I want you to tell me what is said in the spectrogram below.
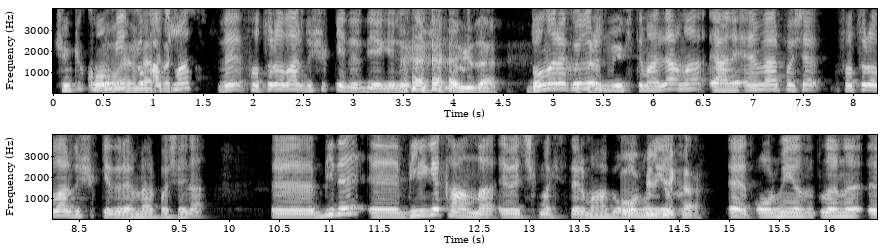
Çünkü kombiyi O, çok Enver Paşa. açmaz ve faturalar düşük gelir diye geliyor. Güzel. Donarak Süper. ölürüz büyük ihtimalle ama yani Enver Paşa faturalar düşük gelir Enver Paşa'yla. Ee, bir de e, Bilge Kağan'la eve çıkmak isterim abi. O Orhun Bilge Yazıt- Kağan. Evet Orhun yazıtlarını e,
